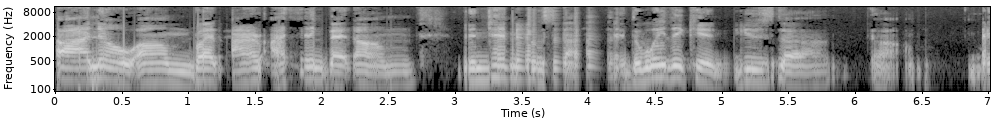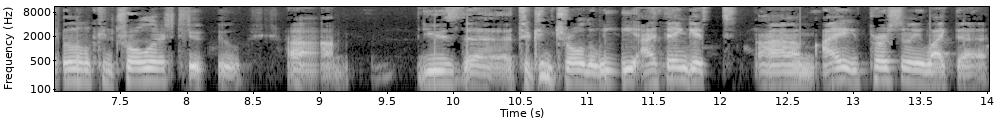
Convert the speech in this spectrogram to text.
Uh, no, um, but I, I think that um, Nintendo's uh, the way they can use the um, like little controllers to um, use the to control the Wii. I think it's. Um, I personally like the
